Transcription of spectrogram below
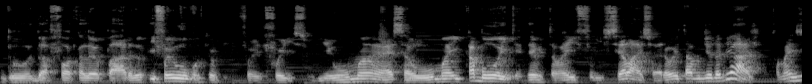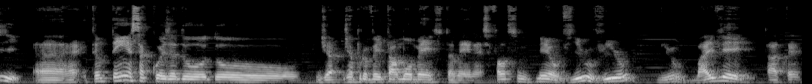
do, da foca leopardo, e foi uma que eu vi, foi, foi isso. Vi uma, essa uma e acabou, entendeu? Então aí foi, sei lá, isso era o oitavo dia da viagem, nunca mais vi. É, então tem essa coisa do, do de, de, aproveitar o momento também, né? Você fala assim, meu, viu, viu, viu, vai ver, tá até.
